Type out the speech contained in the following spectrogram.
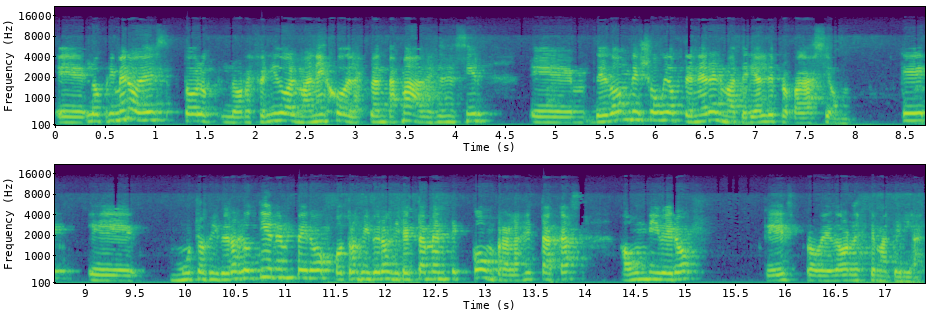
Eh, lo primero es todo lo, referido al manejo de las plantas madres, es decir, de dónde yo voy a obtener el material de propagación, que muchos viveros lo tienen, pero otros viveros directamente compran las estacas a un vivero que es proveedor de este material.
